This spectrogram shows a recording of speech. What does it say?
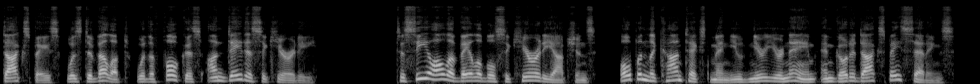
DocSpace was developed with a focus on data security. To see all available security options, open the context menu near your name and go to DocSpace Settings.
